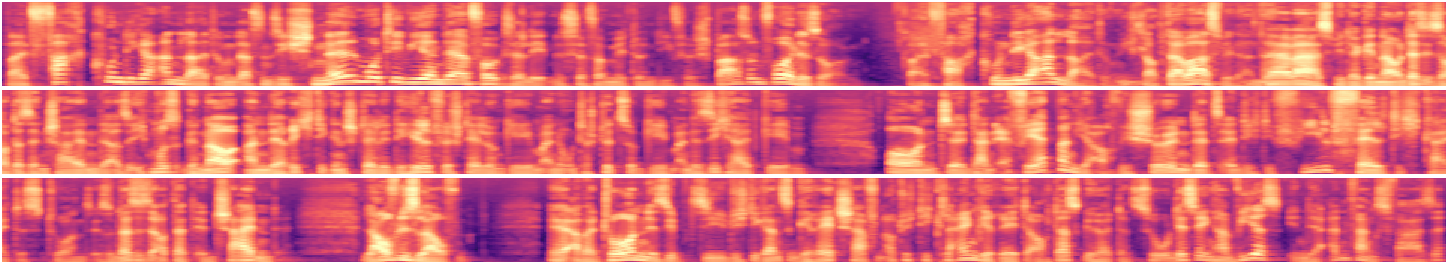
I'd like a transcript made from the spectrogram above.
Bei fachkundiger Anleitung lassen sich schnell motivierende Erfolgserlebnisse vermitteln, die für Spaß und Freude sorgen. Bei fachkundiger Anleitung. Ich glaube, da war es wieder. Ne? Da war es wieder, genau. Und das ist auch das Entscheidende. Also ich muss genau an der richtigen Stelle die Hilfestellung geben, eine Unterstützung geben, eine Sicherheit geben. Und äh, dann erfährt man ja auch, wie schön letztendlich die Vielfältigkeit des Turns ist. Und das ist auch das Entscheidende. Laufen ist Laufen. Äh, aber Turnen ist sie durch die ganzen Gerätschaften, auch durch die Kleingeräte, auch das gehört dazu. Und deswegen haben wir es in der Anfangsphase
